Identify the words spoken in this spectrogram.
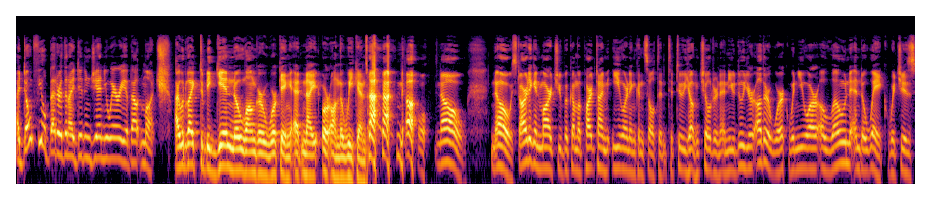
I don't feel better than I did in January about much. I would like to begin no longer working at night or on the weekends. no, no. No, starting in March, you become a part time e learning consultant to two young children, and you do your other work when you are alone and awake, which is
